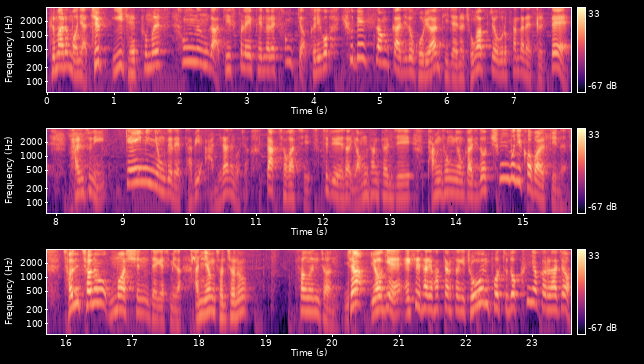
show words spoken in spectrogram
그 말은 뭐냐? 즉, 이 제품을 성능과 디스플레이 패널의 성격, 그리고 휴대성까지도 고려한 디자인을 종합적으로 판단했을 때 단순히 게이밍 용도의 랩탑이 아니라는 거죠. 딱 저같이 스튜디오에서 영상 편집, 방송용까지도 충분히 커버할 수 있는 전천후 머신 되겠습니다. 안녕 전천후 성은 전. 자, 여기에 액세서리 확장성이 좋은 포트도 큰 역할을 하죠.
